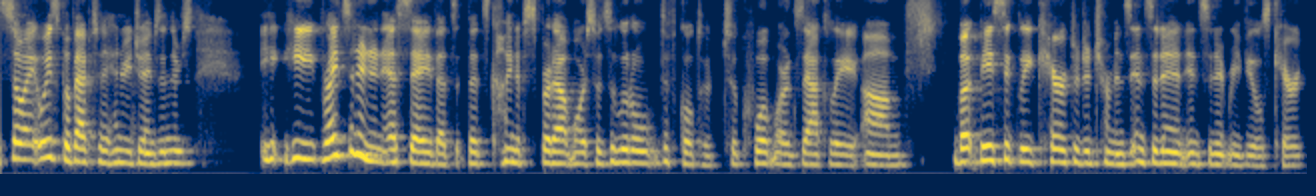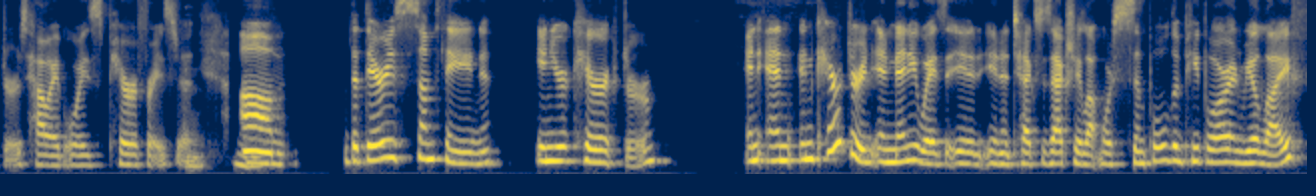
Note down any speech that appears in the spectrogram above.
so i always go back to henry james and there's he, he writes it in an essay that's that's kind of spread out more so it's a little difficult to, to quote more exactly. Um, but basically character determines incident. Incident reveals characters how i've always paraphrased it. Mm-hmm. um, that there is something in your character and and and character in, in many ways in, in a text is actually a lot more simple than people are in real life.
